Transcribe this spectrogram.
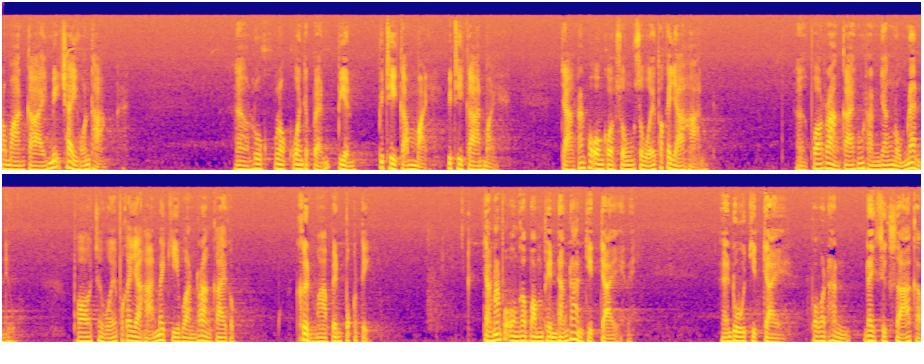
รมานกายไม่ใช่หนทางลูกเราควรจะเปลี่ยนเปลี่ยนวิธีกรรมใหม่ วิธีการใหม่ จากนั้นพระองค์ก็ทรงสวยพระกยาหารเพราะร่างกายของท่านยังหนุ่มแน่นอยู่ พอเสวยพระกยาหารไม่กี่วันร่างกายก็ขึ้นมาเป็นปกติ จากนั้นพระองค์ก็บำเพ็ญทางด้านจิตใจ ดูจิตใจ เพราะว่าท่านได้ศึกษากับ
